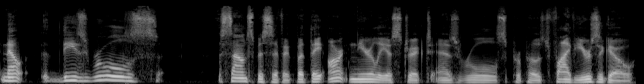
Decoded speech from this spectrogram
Now, these rules sound specific, but they aren't nearly as strict as rules proposed five years ago.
